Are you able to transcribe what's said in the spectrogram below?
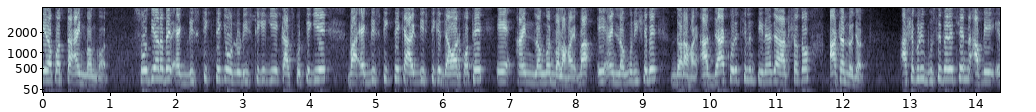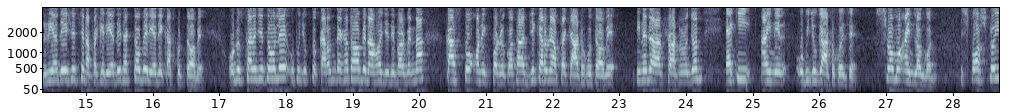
নিরাপত্তা আইন লঙ্ঘন সৌদি আরবের এক ডিস্ট্রিক্ট থেকে অন্য ডিস্ট্রিক্টে গিয়ে কাজ করতে গিয়ে বা এক ডিস্ট্রিক্ট থেকে আরেক ডিস্ট্রিক্টে যাওয়ার পথে এ আইন লঙ্ঘন বলা হয় বা এই আইন লঙ্ঘন হিসেবে ধরা হয়। আর যা করেছিলেন তিন হাজার আটশত আটান্ন জন। আশা করি বুঝতে পেরেছেন, আপনি রিয়াদে এসেছেন, আপনাকে রিয়াদে থাকতে হবে, রিয়াদে কাজ করতে হবে। অনুষ্ঠানে যেতে হলে উপযুক্ত কারণ দেখাতে হবে, না হয় যেতে পারবেন না। কাজ তো অনেক পরের কথা, যে কারণে আপনাকে আটক হতে হবে। তিন হাজার আটশো আটান্ন জন একই আইনের অভিযোগে আটক হয়েছে। শ্রম আইন লঙ্ঘন। স্পষ্টই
